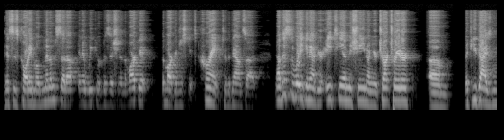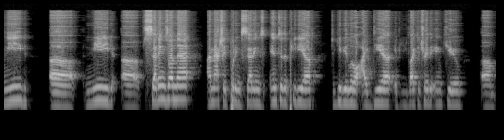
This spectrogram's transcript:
This is called a momentum setup in a weaker position in the market. The market just gets cranked to the downside. Now, this is where you can have your ATM machine on your chart trader. Um, if you guys need uh, need uh, settings on that, I'm actually putting settings into the PDF to give you a little idea if you'd like to trade the NQ, um,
